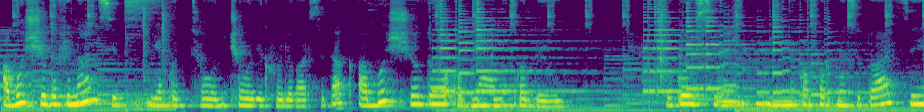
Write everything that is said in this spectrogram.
або щодо фінансів, як от чоловік хвилювався, так, або щодо обману в родині. Якоїсь е, некомфортної ситуації,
